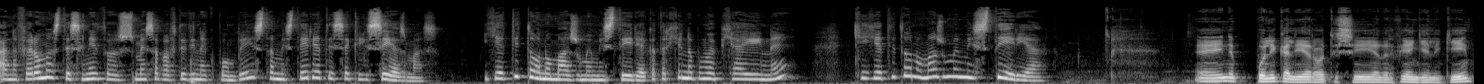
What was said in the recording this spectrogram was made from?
Αναφερόμαστε συνήθως μέσα από αυτή την εκπομπή στα μυστήρια της Εκκλησίας μας. Γιατί το ονομάζουμε μυστήρια, καταρχήν να πούμε ποια είναι και γιατί το ονομάζουμε μυστήρια. Ε, είναι πολύ καλή ερώτηση αδερφή Αγγελική.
